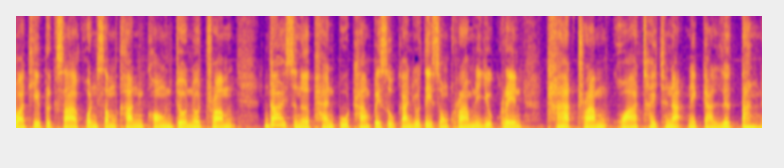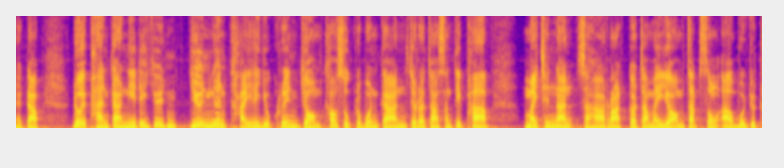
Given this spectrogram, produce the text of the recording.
ว่าที่ปรึกษาคนสำคัญของโดนัลด์ทรัมป์ได้เสนอแผนปูทางไปสู่การยุติสงครามในยูเครน ถ้าทรัมป์คว้าชัยชนะในการเลือกตั้งนะครับ โดยแผนการนี้ได้ยื่นยื่นเงื่อนไขให้ยูเครนยอมเข้าสู่กระบวนการเจรจาสันติภาพ ไม่เช่นนั้น สหรัฐก็จะไม่ยอมจัดส่งอาวุธยุโทโธ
